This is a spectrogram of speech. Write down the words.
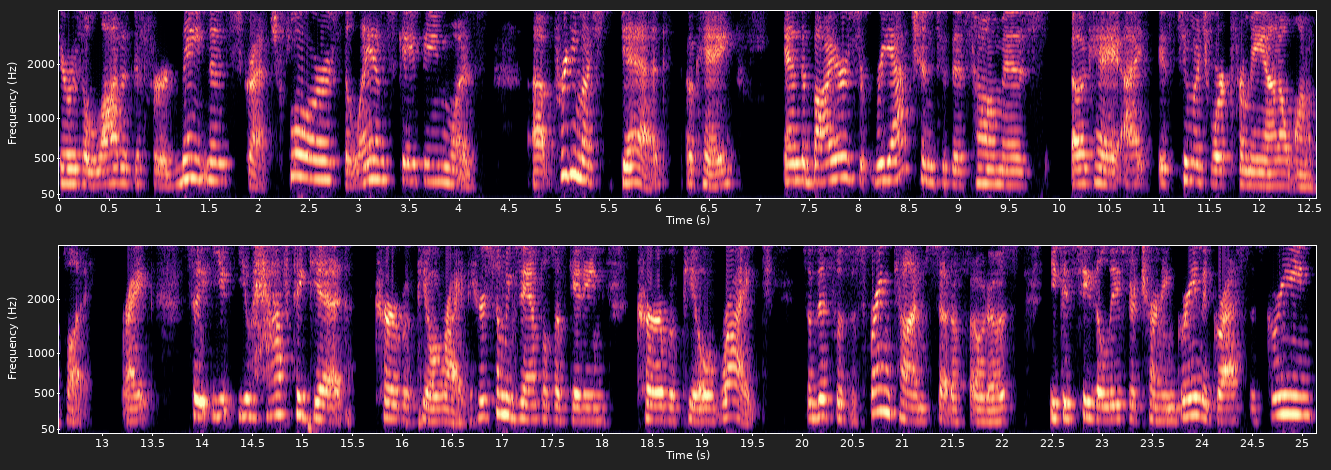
There was a lot of deferred maintenance, scratch floors, the landscaping was uh, pretty much dead. Okay. And the buyer's reaction to this home is okay, I it's too much work for me. I don't want to play, right? So you you have to get curb appeal right. Here's some examples of getting curb appeal right. So this was a springtime set of photos. You can see the leaves are turning green, the grass is green,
